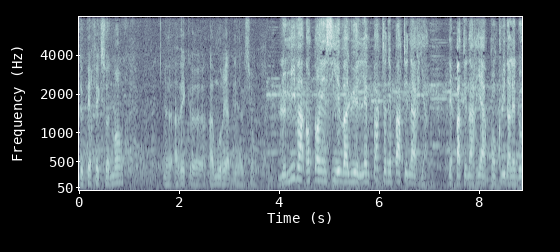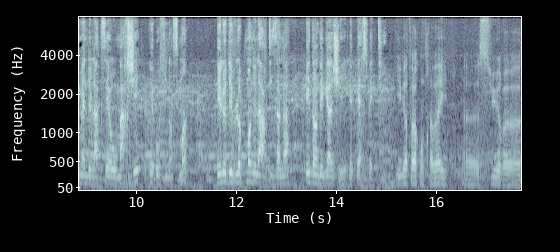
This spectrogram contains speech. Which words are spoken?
de perfectionnement avec amour et abnégation. Le MIVA entend ainsi évaluer l'impact des partenariats. Des partenariats conclus dans les domaines de l'accès au marché et au financement et le développement de l'artisanat et d'en dégager les perspectives. Il va falloir qu'on travaille euh, sur euh,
